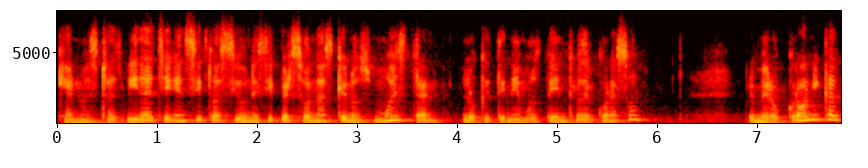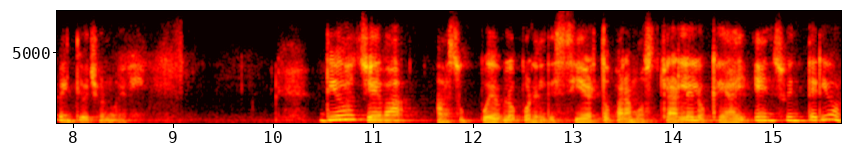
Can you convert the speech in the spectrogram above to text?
que a nuestras vidas lleguen situaciones y personas que nos muestran lo que tenemos dentro del corazón. Primero Crónicas 28.9. Dios lleva a su pueblo por el desierto para mostrarle lo que hay en su interior.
